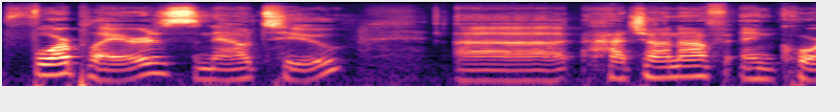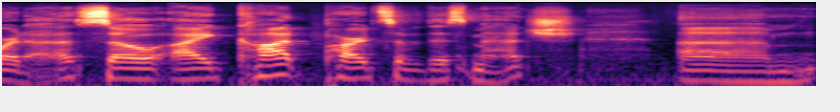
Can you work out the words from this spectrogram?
four players, now two, uh, Khachanov and Korda. So I caught parts of this match, um,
